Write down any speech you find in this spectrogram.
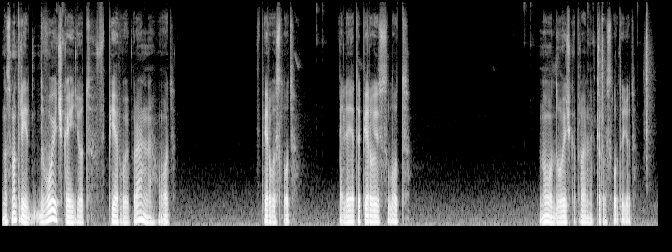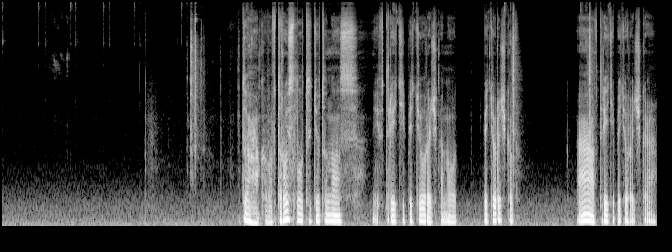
Ну смотри, двоечка идет в первую, правильно? Вот. В первый слот. Или это первый слот? Ну вот, двоечка, правильно, в первый слот идет. Так, во второй слот идет у нас и в третий пятерочка. Ну вот пятерочка. А, в третий пятерочка.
